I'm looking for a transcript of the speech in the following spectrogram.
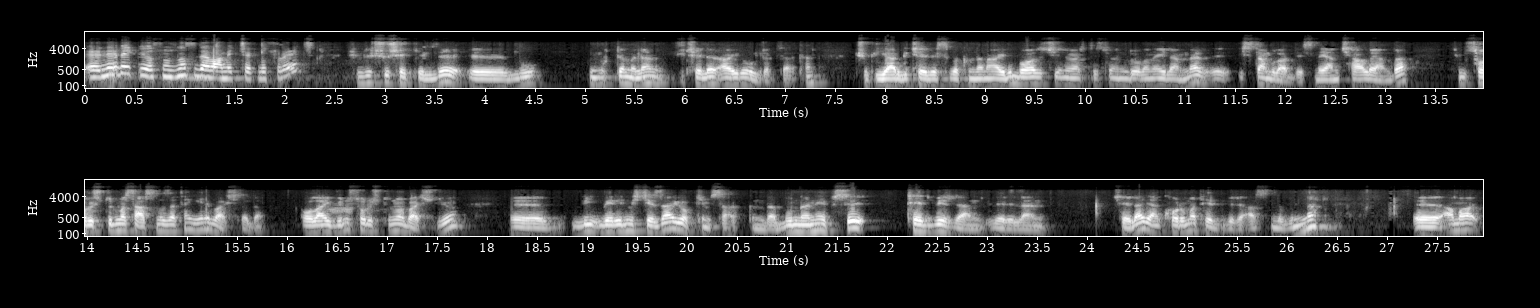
E, ne bekliyorsunuz? Nasıl devam edecek bu süreç? Şimdi şu şekilde e, bu muhtemelen şeyler ayrı olacak zaten. Çünkü yargı çevresi bakımından ayrı. Boğaziçi Üniversitesi önünde olan eylemler e, İstanbul Adliyesi'nde yani Çağlayan'da. Şimdi soruşturması aslında zaten yeni başladı. Olay günü soruşturma başlıyor. E, bir verilmiş ceza yok kimse hakkında. Bunların hepsi tedbirden verilen şeyler. Yani koruma tedbiri aslında bunlar. E, ama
